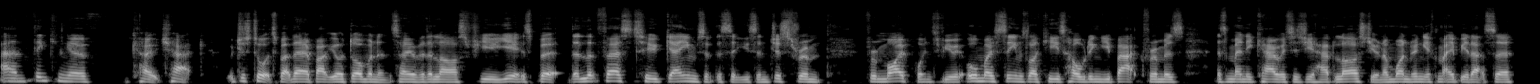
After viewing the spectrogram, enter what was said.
And thinking of Coach Hac, we just talked about there about your dominance over the last few years, but the first two games of the season, just from from my point of view, it almost seems like he's holding you back from as as many carries as you had last year. And I'm wondering if maybe that's a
